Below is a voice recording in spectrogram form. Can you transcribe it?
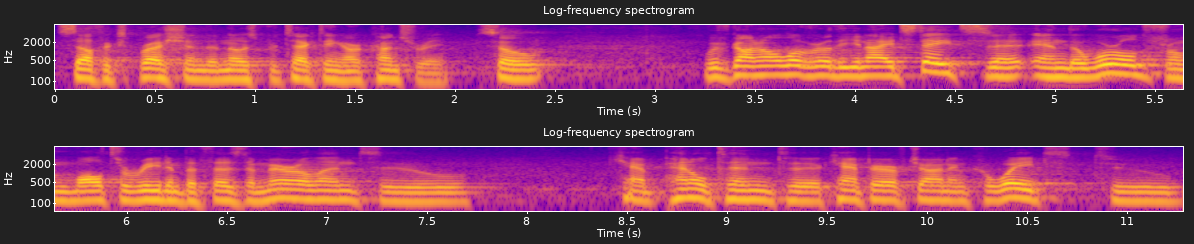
self expression than those protecting our country. So we've gone all over the United States and the world, from Walter Reed in Bethesda, Maryland, to Camp Pendleton to Camp Arifjan in Kuwait to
